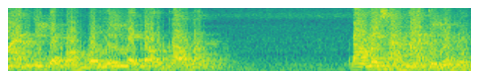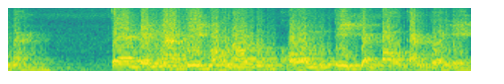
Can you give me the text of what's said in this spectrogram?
มารถที่จะบอกคนนี้ไม่ต้องเข้าวัด เราไม่สามารถที่จะพูดได้ แต่เป็นหน้าที่ของเราทุกคนที่จะป้องกันตัวเอง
